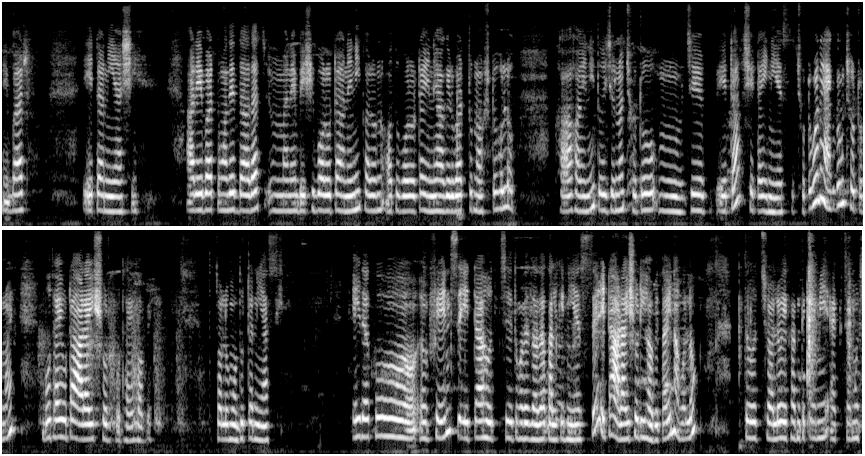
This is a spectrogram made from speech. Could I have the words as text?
এবার এটা নিয়ে আসি। আর এবার তোমাদের দাদা মানে বেশি বড়টা আনেনি, কারণ অত বড়টা এনে আগের বার তো নষ্ট হলো। খাওয়া হয়নি, তো ওই জন্য ছোটো যে এটা সেটাই নিয়ে এসেছে। ছোটো মানে একদম ছোটো নয়, বোধহয় ওটা আড়াইশোর বোধহয় হবে। চলো মধুরটা নিয়ে আসি। এই দেখো ফ্রেন্ডস এটা হচ্ছে তোমাদের দাদা কালকে নিয়ে এসছে। এটা আড়াইশোরই হবে, তাই না বলো? তো চলো এখান থেকে আমি এক চামচ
